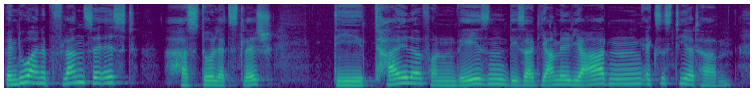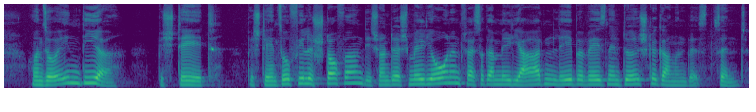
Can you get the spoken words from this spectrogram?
Wenn du eine Pflanze isst, hast du letztlich die Teile von Wesen, die seit Jahrmilliarden existiert haben. Und so in dir besteht bestehen so viele Stoffe, die schon durch Millionen, vielleicht sogar Milliarden Lebewesen hindurchgegangen sind.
